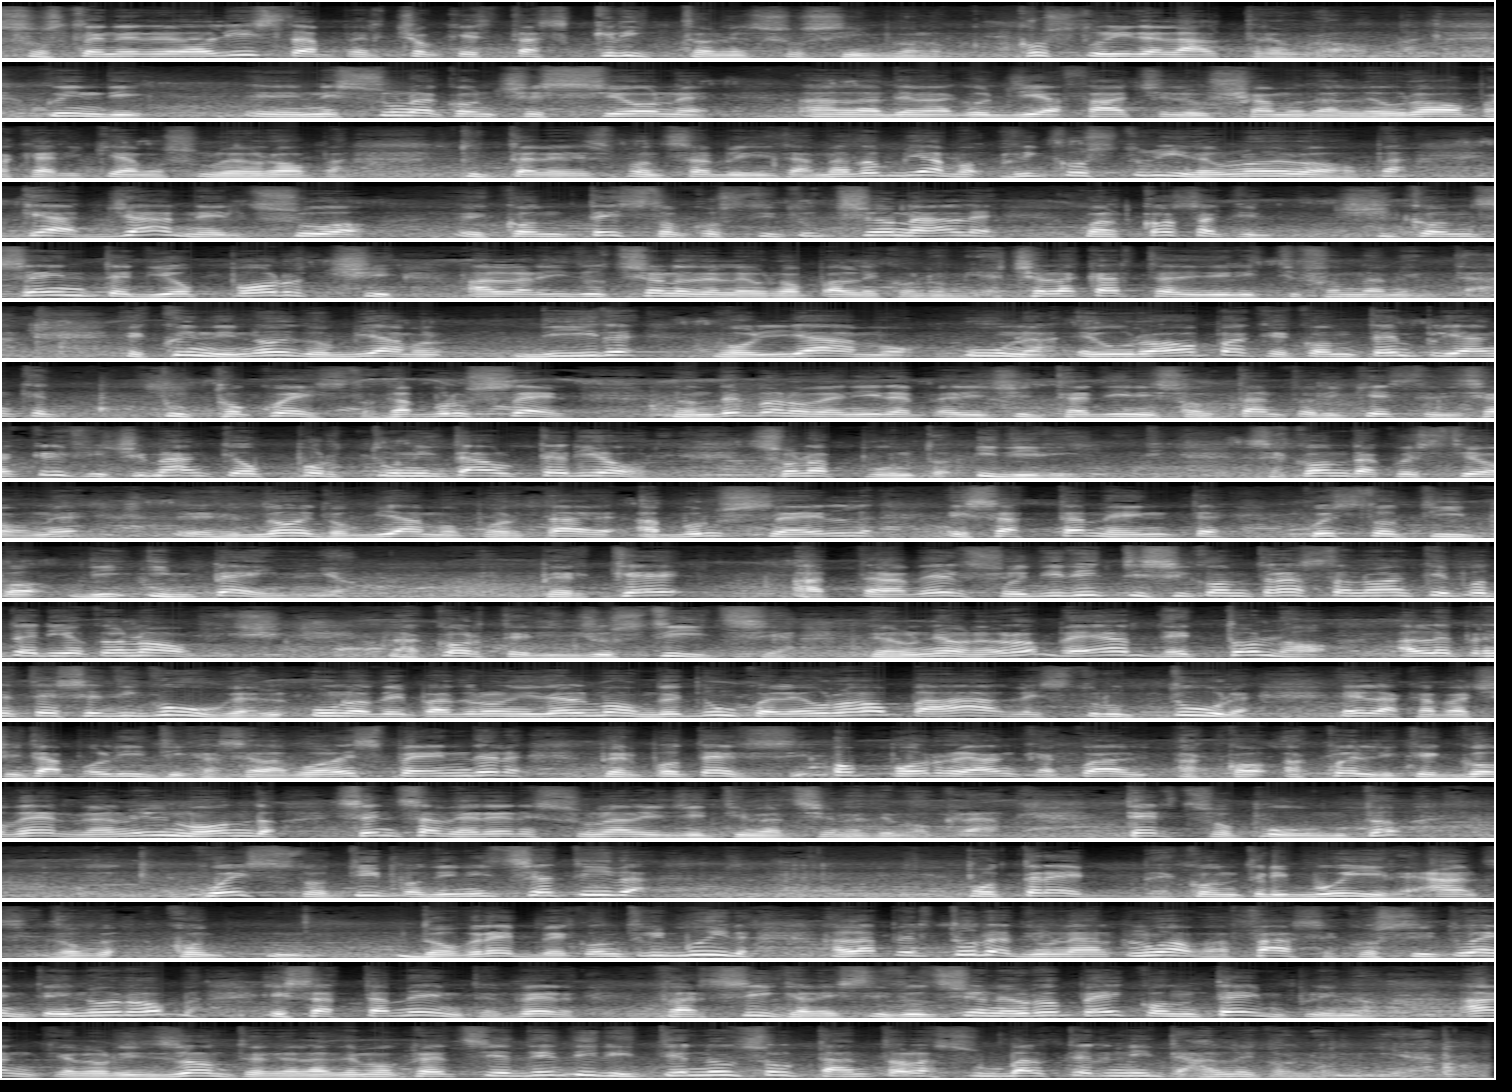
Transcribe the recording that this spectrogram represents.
sostenere la lista per ciò che sta scritto nel suo simbolo, costruire l'altra Europa. Quindi eh, nessuna concessione alla demagogia facile, usciamo dall'Europa, carichiamo sull'Europa tutte le responsabilità, ma dobbiamo ricostruire un'Europa che ha già nel suo eh, contesto costituzionale qualcosa che ci consente di opporci alla riduzione dell'Europa all'economia, c'è la Carta dei diritti fondamentali e quindi noi dobbiamo dire vogliamo una Europa che contempli anche tutto questo. Da Bruxelles non debbono venire per i cittadini soltanto richieste di sacrifici ma anche opportunità ulteriori, sono appunto i diritti. Seconda questione, eh, noi dobbiamo portare a Bruxelles esattamente questo tipo di impegno, perché attraverso i diritti si contrastano anche i poteri economici. La Corte di giustizia dell'Unione Europea ha detto no alle pretese di Google, uno dei padroni del mondo, e dunque l'Europa ha le strutture e la capacità politica, se la vuole spendere, per potersi opporre anche a, quali, a, a quelli che governano il mondo senza avere nessuna legittimazione democratica. Terzo punto, questo tipo di iniziativa potrebbe contribuire, anzi dov- con- dovrebbe contribuire all'apertura di una nuova fase costituente in Europa esattamente per far sì che le istituzioni europee contemplino anche l'orizzonte della democrazia e dei diritti e non soltanto la subalternità all'economia.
